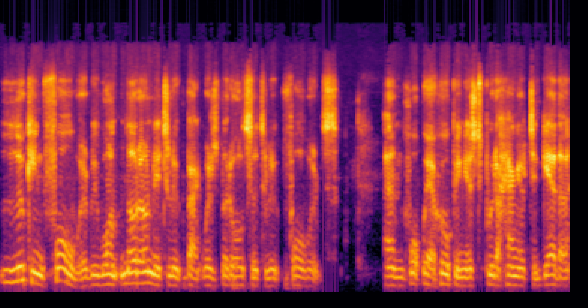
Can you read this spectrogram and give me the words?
Looking forward, we want not only to look backwards but also to look forwards. And what we're hoping is to put a hangar together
